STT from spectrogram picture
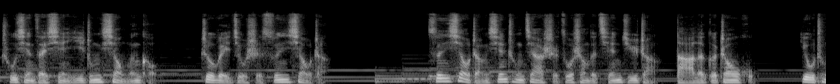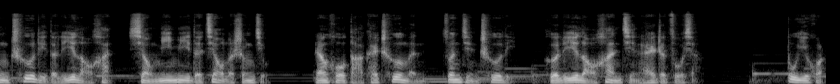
出现在县一中校门口。这位就是孙校长。孙校长先冲驾驶座上的钱局长打了个招呼，又冲车里的李老汉笑眯眯地叫了声“酒”，然后打开车门，钻进车里，和李老汉紧挨着坐下。不一会儿。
